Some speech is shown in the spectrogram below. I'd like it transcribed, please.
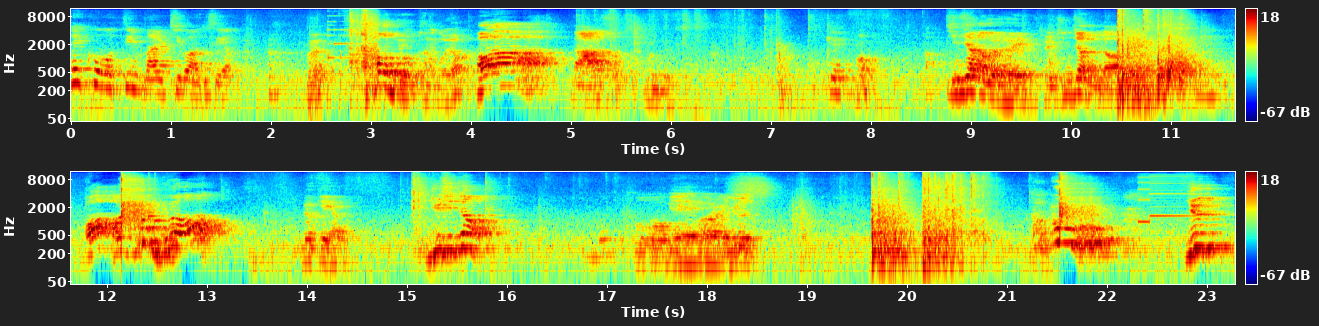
테이크오버 팀 말 뒤로 와주세요. 왜? 처음으로 가는 거예요? 아. 나 알았어. 뭔데 오케이. 어? 진지하다고요, 저희. 저희 진지합니다. 어? 이건 뭐야 몇 개요? 윷이죠? 도, 개. 개, 걸. 걸. 윷. 윷.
